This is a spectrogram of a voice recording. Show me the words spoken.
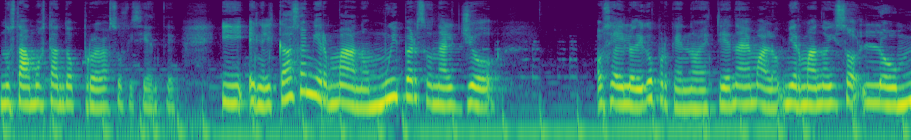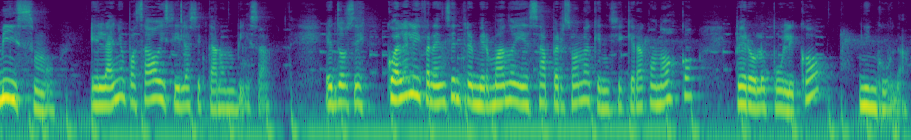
no estaba mostrando pruebas suficientes. Y en el caso de mi hermano, muy personal, yo o sea, y lo digo porque no es, tiene nada de malo, mi hermano hizo lo mismo el año pasado y sí le aceptaron visa. Entonces, ¿cuál es la diferencia entre mi hermano y esa persona que ni siquiera conozco, pero lo publicó? Ninguna.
